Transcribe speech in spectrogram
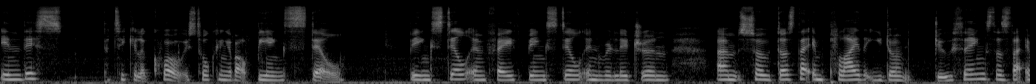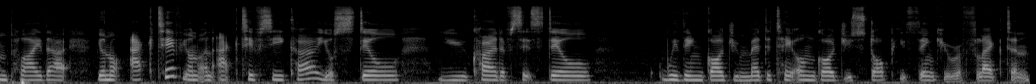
in this particular quote is talking about being still, being still in faith, being still in religion, um, so does that imply that you don't do things? Does that imply that you're not active? You're not an active seeker. You're still, you kind of sit still within God. You meditate on God. You stop. You think. You reflect, and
